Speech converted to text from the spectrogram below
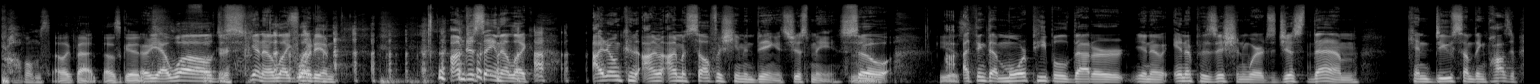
problems. I like that. That was good. oh yeah, well, Fucker. just you know, like, like Freudian. I'm just saying that, like, I don't. Con- I'm I'm a selfish human being. It's just me. So mm-hmm. He is. I think that more people that are, you know, in a position where it's just them can do something positive.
